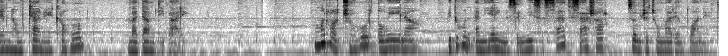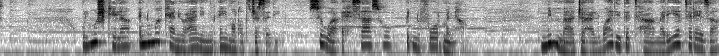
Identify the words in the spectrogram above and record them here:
لأنهم كانوا يكرهون مدام ديباري. مرت شهور طويلة بدون أن يلمس لويس السادس عشر زوجته ماري أنطوانيت. والمشكلة أنه ما كان يعاني من أي مرض جسدي سوى إحساسه بالنفور منها. مما جعل والدتها ماريا تريزا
